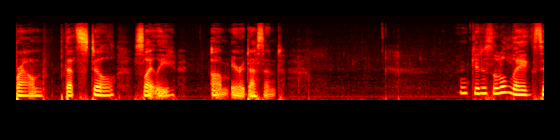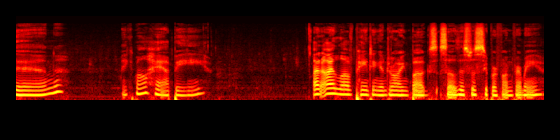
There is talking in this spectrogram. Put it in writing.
brown that's still slightly um, iridescent. And get his little legs in, make him all happy. And I love painting and drawing bugs, so this was super fun for me.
